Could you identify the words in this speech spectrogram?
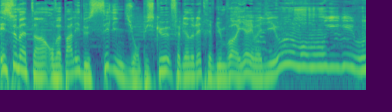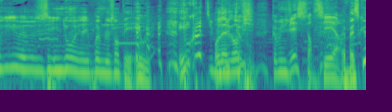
Et ce matin, on va parler de Céline Dion, puisque Fabien Delettre est venu me voir hier, il m'a dit Oh mon, mon Guigui, mon Guigui, euh, Céline Dion, il a des problèmes de santé. Et oui. Et Pourquoi tu on me avait comme, envie- comme une vieille sorcière Ah, Parce que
